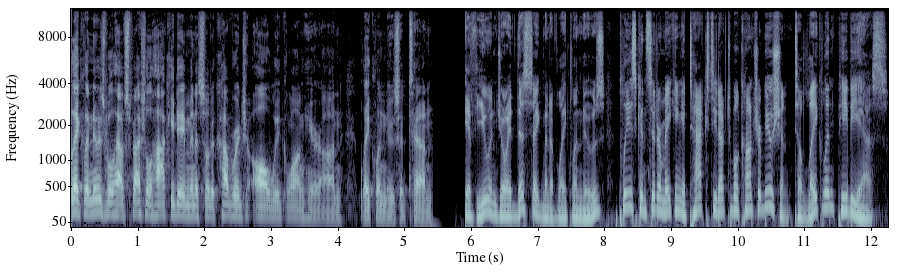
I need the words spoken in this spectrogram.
Lakeland News will have special Hockey Day Minnesota coverage all week long here on Lakeland News at 10. If you enjoyed this segment of Lakeland News, please consider making a tax-deductible contribution to Lakeland PBS.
